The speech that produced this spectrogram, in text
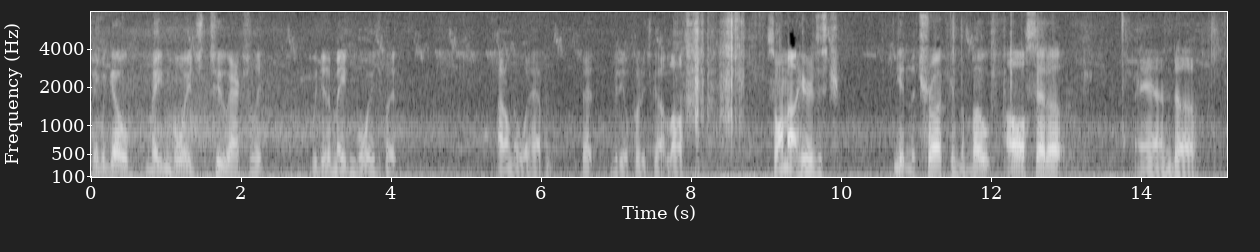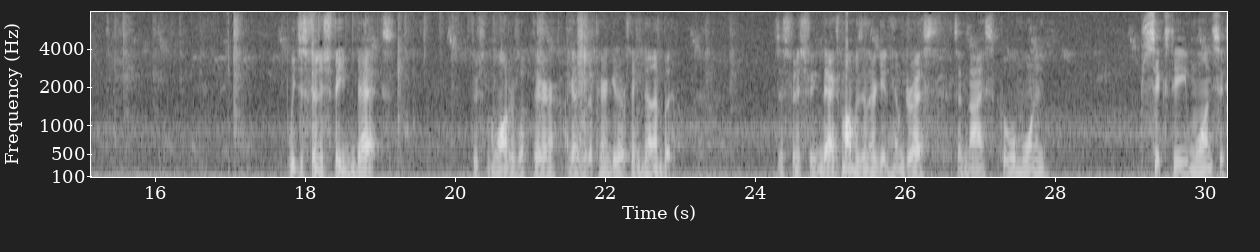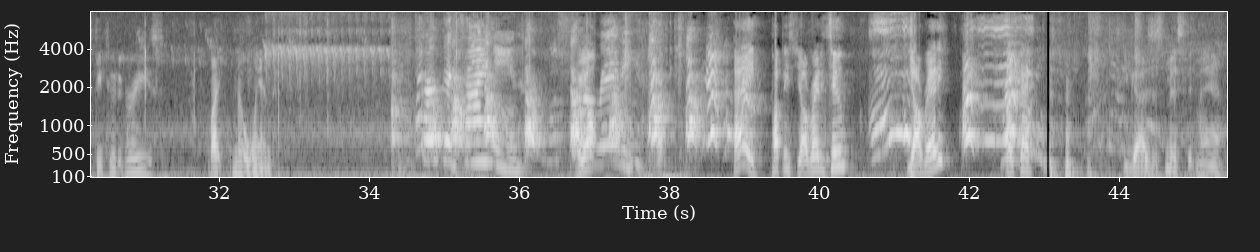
here we go. Maiden voyage two, actually. We did a maiden voyage, but I don't know what happened. That video footage got lost. So I'm out here just getting the truck and the boat all set up, and uh, we just finished feeding Dax. Threw some waters up there. I gotta get up here and get everything done, but just finished feeding Dax. Mama's in there getting him dressed. It's a nice, cool morning. 61, 62 degrees, like no wind. Perfect timing. Are y'all ready. Hey, puppies, y'all ready too? Y'all ready? Okay. you guys just missed it, man.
